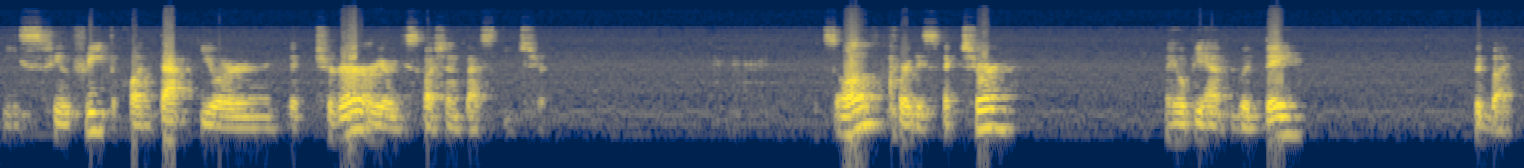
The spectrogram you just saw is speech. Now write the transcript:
please feel free to contact your lecturer or your discussion class teacher. That's all for this lecture. I hope you have a good day. Goodbye.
